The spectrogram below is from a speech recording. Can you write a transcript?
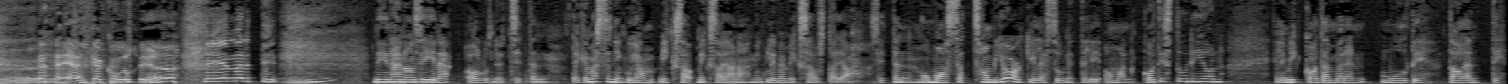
Ehkä kuullut. yeah. Niin en mä nyt tiedä. Mm. Niin hän on siinä ollut nyt sitten tekemässä niin kuin ihan miksa, miksaajana niin kuin live-miksausta ja sitten muun muassa Tom Yorkille suunnitteli oman kotistudion. Eli Mikko on tämmöinen multitalentti,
